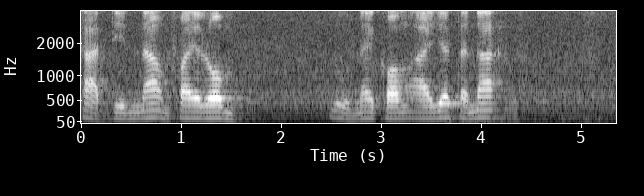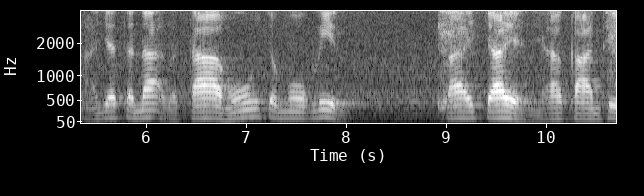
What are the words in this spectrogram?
ธาตุดินน้ำไฟลมรู้ในกองอายตนะอายตนะก็ตาหูจมูกลิ้นกายใจนี่อาการที่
